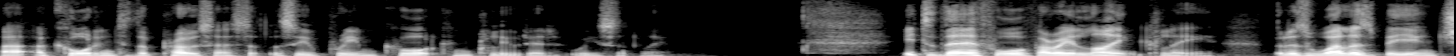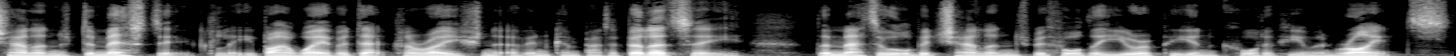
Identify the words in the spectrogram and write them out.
uh, according to the process that the Supreme Court concluded recently. It's therefore very likely that as well as being challenged domestically by way of a declaration of incompatibility, the matter will be challenged before the European Court of Human Rights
